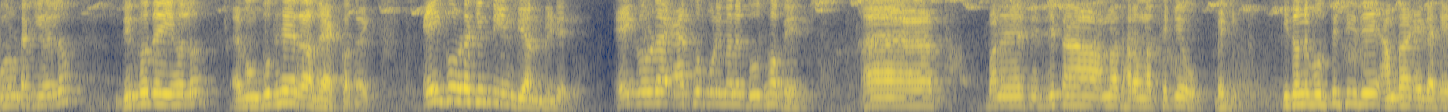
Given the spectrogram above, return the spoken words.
গরুটা কি হলো? দীর্ঘদেহী হলো এবং দুধের রাজা এক কথায়। এই গরুটা কিন্তু ইন্ডিয়ান ব্রিডের এই গরুটা এত পরিমাণে দুধ হবে মানে যেটা আমরা ধারণার থেকেও বেশি। কি জন্য বলতেছি যে আমরা এই দেখে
